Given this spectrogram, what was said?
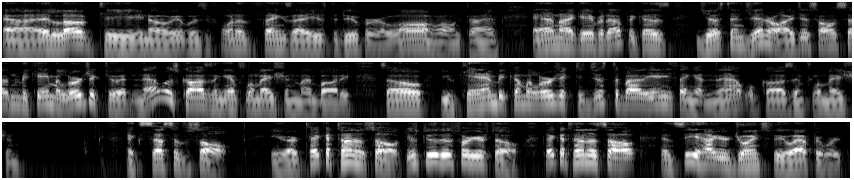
Uh, I loved tea. You know, it was one of the things I used to do for a long, long time. And I gave it up because just in general, I just all of a sudden became allergic to it. And that was causing inflammation in my body. So you can become allergic to just about anything and that will cause inflammation. Excessive salt. You take a ton of salt. Just do this for yourself. Take a ton of salt and see how your joints feel afterwards.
